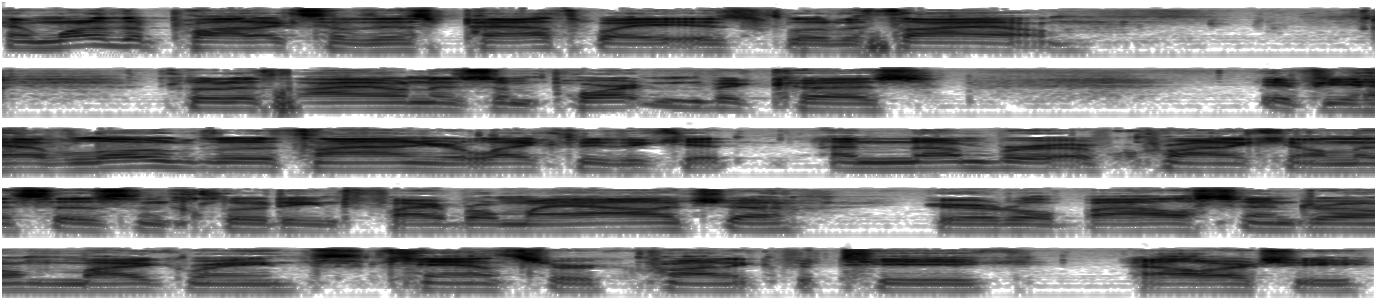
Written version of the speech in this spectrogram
And one of the products of this pathway is glutathione. Glutathione is important because if you have low glutathione, you're likely to get a number of chronic illnesses, including fibromyalgia, irritable bowel syndrome, migraines, cancer, chronic fatigue, allergy,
